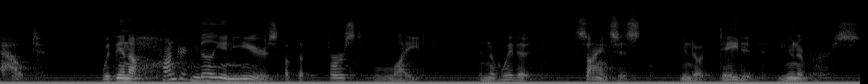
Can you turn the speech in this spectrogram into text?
out, within 100 million years of the first light, in the way that science has, you know, dated the universe.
